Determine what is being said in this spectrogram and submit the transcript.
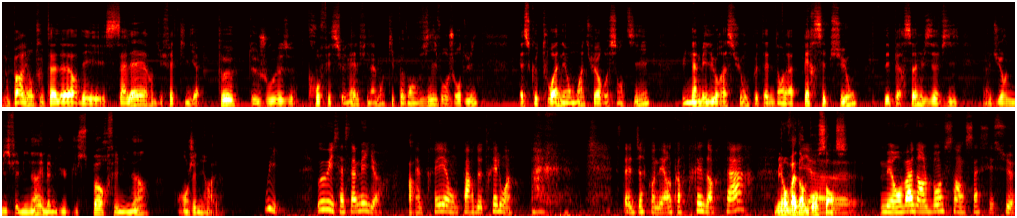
Nous parlions tout à l'heure des salaires, du fait qu'il y a peu de joueuses professionnelles finalement qui peuvent en vivre aujourd'hui. Est-ce que toi, néanmoins, tu as ressenti une amélioration peut-être dans la perception des personnes vis-à-vis du rugby féminin et même du, sport féminin en général Oui, oui, oui, ça s'améliore. Ah. Après, on part de très loin. C'est-à-dire qu'on est encore très en retard. Mais on va dans le bon euh, sens. Mais on va dans le bon sens, ça c'est sûr.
